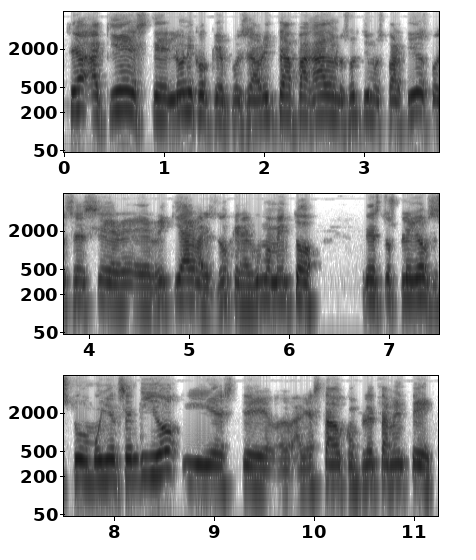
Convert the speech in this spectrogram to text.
Sea, aquí este, lo único que pues ahorita ha pagado en los últimos partidos, pues es Ricky Álvarez, ¿no? Que en algún momento de estos playoffs estuvo muy encendido y este había estado completamente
